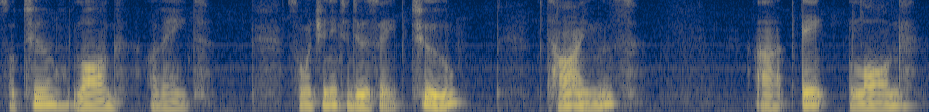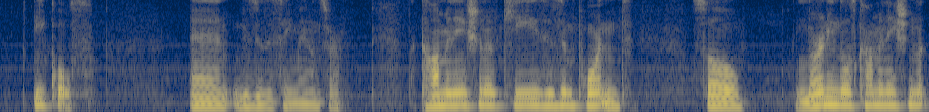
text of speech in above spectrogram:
So 2 log of 8. So what you need to do is say 2 times uh, 8 log equals, and it gives you the same answer. The combination of keys is important. So learning those combination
